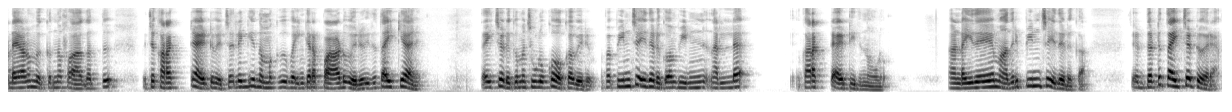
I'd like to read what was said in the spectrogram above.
അടയാളം വെക്കുന്ന ഭാഗത്ത് വെച്ച് കറക്റ്റായിട്ട് വെച്ച് അല്ലെങ്കിൽ നമുക്ക് ഭയങ്കര പാട് വരും ഇത് തയ്ക്കാൻ. തയ്ച്ചെടുക്കുമ്പോൾ ചുളുക്കമൊക്കെ വരും. അപ്പോൾ പിൻ ചെയ്തെടുക്കുമ്പോൾ പിൻ നല്ല കറക്റ്റായിട്ട് ഇരുന്നോളും. വേണ്ട ഇതേമാതിരി പിൻ ചെയ്തെടുക്കാം. എടുത്തിട്ട് തയ്ച്ചിട്ട് വരാം.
